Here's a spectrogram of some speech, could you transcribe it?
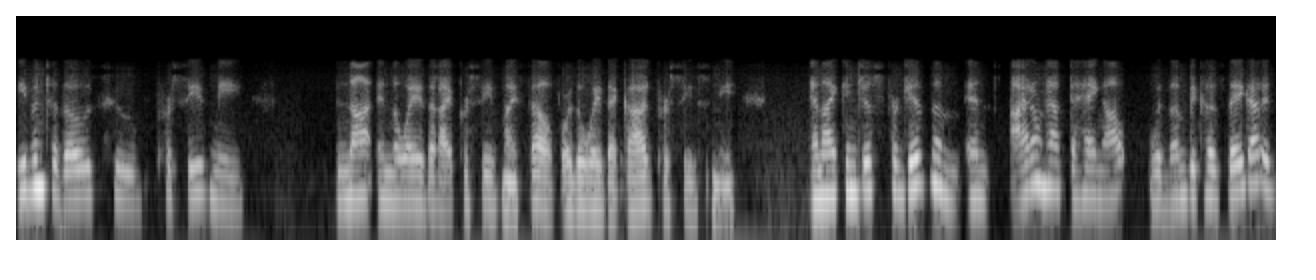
even to those who perceive me not in the way that I perceive myself or the way that God perceives me, and I can just forgive them and I don't have to hang out with them because they got to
